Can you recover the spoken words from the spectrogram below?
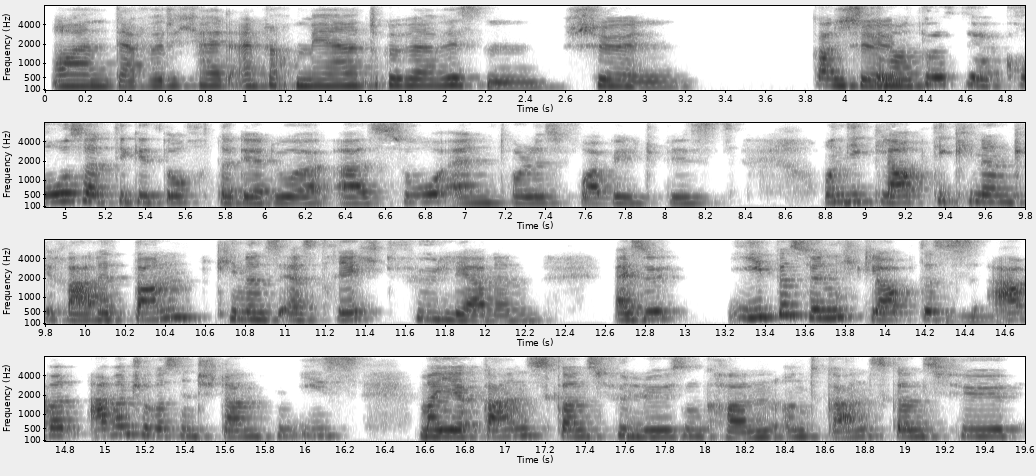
und da würde ich halt einfach mehr drüber wissen. Schön. Ganz Schön. genau. Du hast ja eine großartige Tochter, der du äh, so ein tolles Vorbild bist. Und ich glaube, die Kinder gerade dann können es erst recht viel lernen. Also ich persönlich glaube, dass mhm. aber, aber schon was entstanden ist, man ja ganz, ganz viel lösen kann und ganz, ganz viel,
